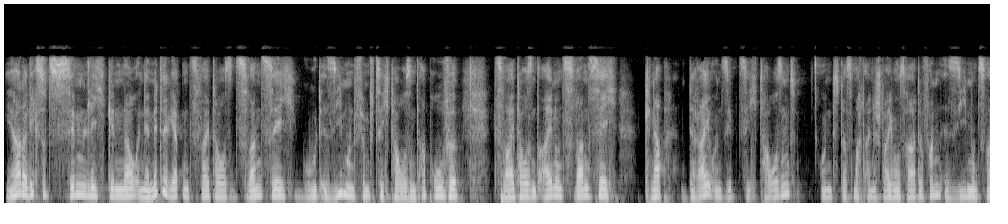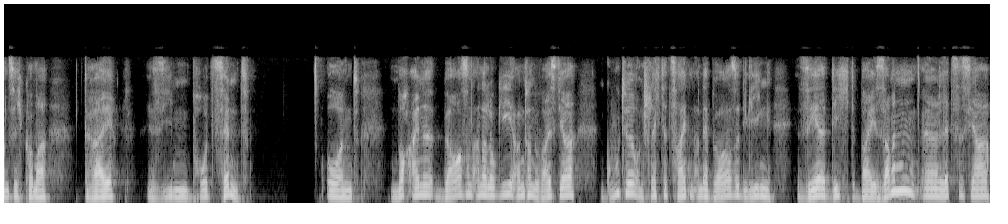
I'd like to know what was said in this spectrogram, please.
Ja, da liegst du ziemlich genau in der Mitte. Wir hatten 2020 gut 57.000 Abrufe, 2021 knapp 73.000 und das macht eine Steigerungsrate von 27,37 Prozent. Und noch eine Börsenanalogie. Anton, du weißt ja, gute und schlechte Zeiten an der Börse, die liegen sehr dicht beisammen. Äh, letztes Jahr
